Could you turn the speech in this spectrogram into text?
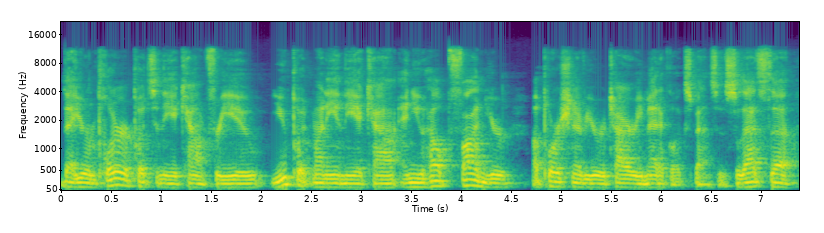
that your employer puts in the account for you. You put money in the account and you help fund your a portion of your retiree medical expenses. So that's the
